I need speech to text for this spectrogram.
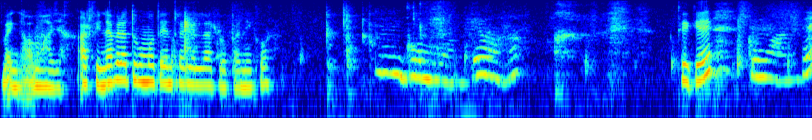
Venga, vamos allá. Al final verás tú cómo te entra bien la ropa, Nicole. Como antes. ¿Qué qué? Como antes.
